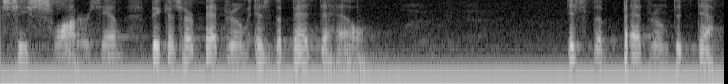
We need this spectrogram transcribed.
she slaughters him because her bedroom is the bed to hell. It's the bedroom to death.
